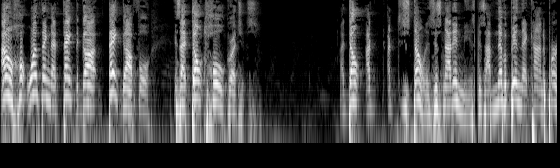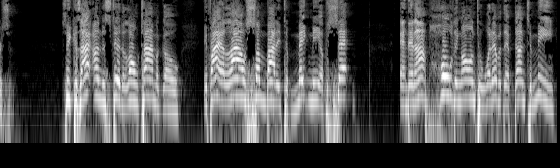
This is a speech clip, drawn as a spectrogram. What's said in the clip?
I don't. One thing that thank the God thank God for is I don't hold grudges. I don't. I I just don't. It's just not in me. It's because I've never been that kind of person. See, because I understood a long time ago, if I allow somebody to make me upset, and then I'm holding on to whatever they've done to me,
